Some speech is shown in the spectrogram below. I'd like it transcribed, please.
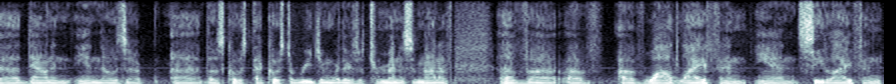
uh, down in in those uh, uh, those coast that coastal region where there's a tremendous amount of of uh, of, of wildlife and and sea life, and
